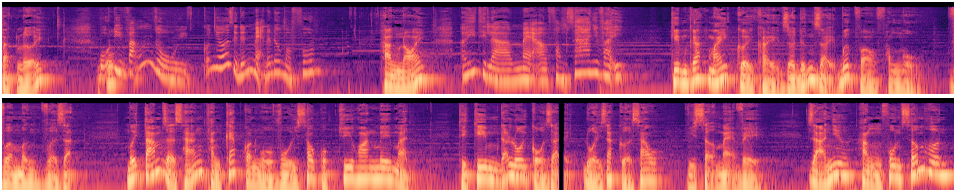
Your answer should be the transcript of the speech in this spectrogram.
tặc lưỡi. Bố đi vắng rồi Có nhớ gì đến mẹ nữa đâu mà phone. Hằng nói. Ấy thì là mẹ phòng xa như vậy Kim gác máy cười khẩy rồi đứng dậy bước vào phòng ngủ, Vừa mừng vừa giận. Mới 8 giờ sáng, thằng Kép còn ngủ vùi sau cuộc truy hoan mê mệt Thì Kim đã lôi cổ dậy, đuổi ra cửa sau Vì sợ mẹ về. Giả như Hằng phun sớm hơn,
